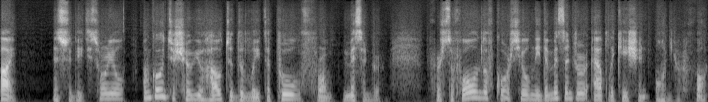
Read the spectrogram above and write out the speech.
Hi, in today's tutorial I'm going to show you how to delete a pool from Messenger. First of all, and of course, you'll need a Messenger application on your phone.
